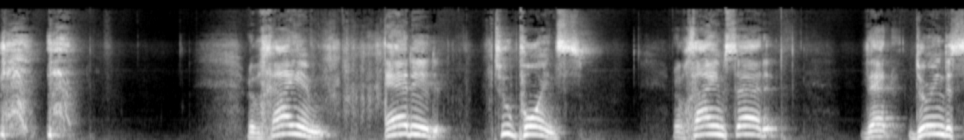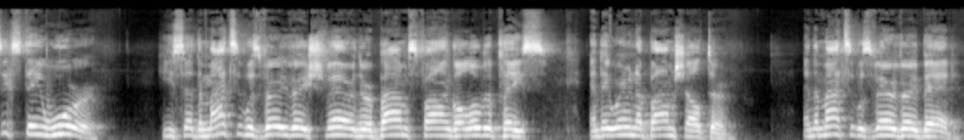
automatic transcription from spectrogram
Reb Chaim added two points. Reb Chaim said that during the Six Day War, he said the matzah was very, very schwer and there were bombs falling all over the place and they were in a bomb shelter. And the matzah was very, very bad.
